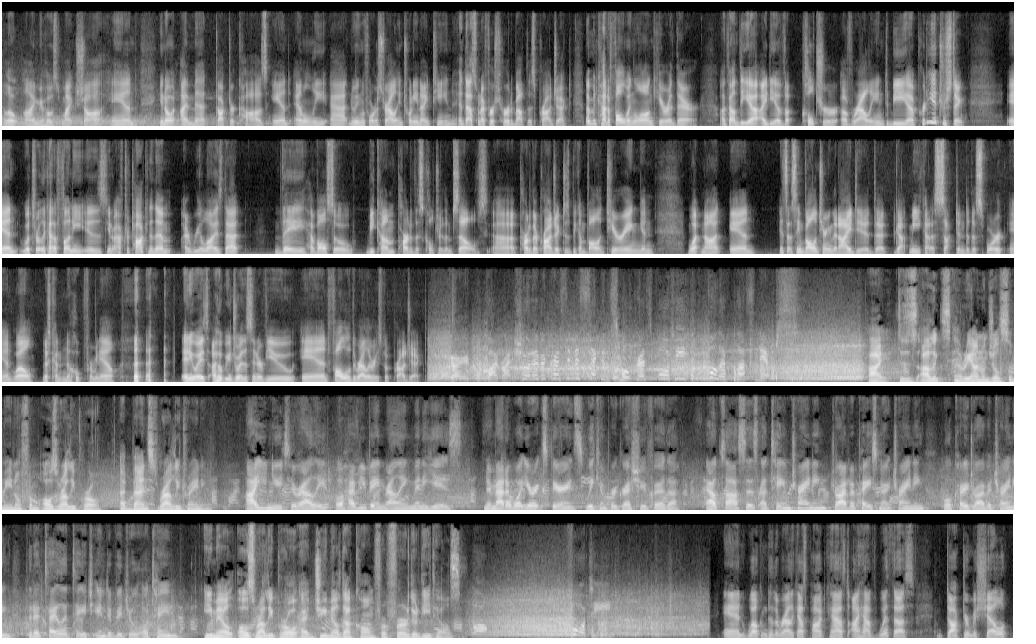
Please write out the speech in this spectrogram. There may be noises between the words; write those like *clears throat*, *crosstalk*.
Hello, I'm your host, Mike Shaw, and you know what? I met Dr. Kaz and Emily at New England Forest Rally in 2019, and that's when I first heard about this project. I've been kind of following along here and there. I found the uh, idea of a culture of rallying to be uh, pretty interesting. And what's really kind of funny is, you know, after talking to them, I realized that they have also become part of this culture themselves. Uh, part of their project has become volunteering and whatnot. And it's that same volunteering that I did that got me kind of sucked into the sport. And well, there's kind of no hope for me now. *laughs* Anyways, I hope you enjoy this interview and follow the Rally Racebook project. Go. Five right short over crest into second small crest 40. Full left plus nips. Hi, this is Alex and Rhianna Gelsomino from Oz Rally Pro, Advanced Rally Training. Are you new to rally or have you been rallying many years? No matter what your experience, we can progress you further. Our classes are team training, driver pace note training, or co driver training that are tailored to each individual or team. Email ozrallypro at gmail.com for further details. Long. 40. And welcome to the Rallycast podcast. I have with us Dr. Michelle,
